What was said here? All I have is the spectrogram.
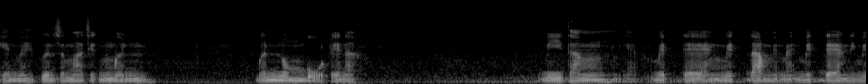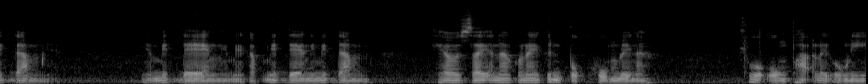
เห็นไหมเพื่อนสมาชิกเหมือนเหมือนนมบูดเลยนะ มีทั้งเนี่ยเม็ดแดงเม็ดดำเห็นไหมเม็ดแดงนี่เม็ดดำเนี่ยเนี่ยเม็ดแดงเห็นไหมครับเม็ดแดงนี่เม็ดดำแคลไซต์อนาโคไนท์ขึ้นปกคลุมเลยนะ ทั่วองค์พระเลยองค์นี้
